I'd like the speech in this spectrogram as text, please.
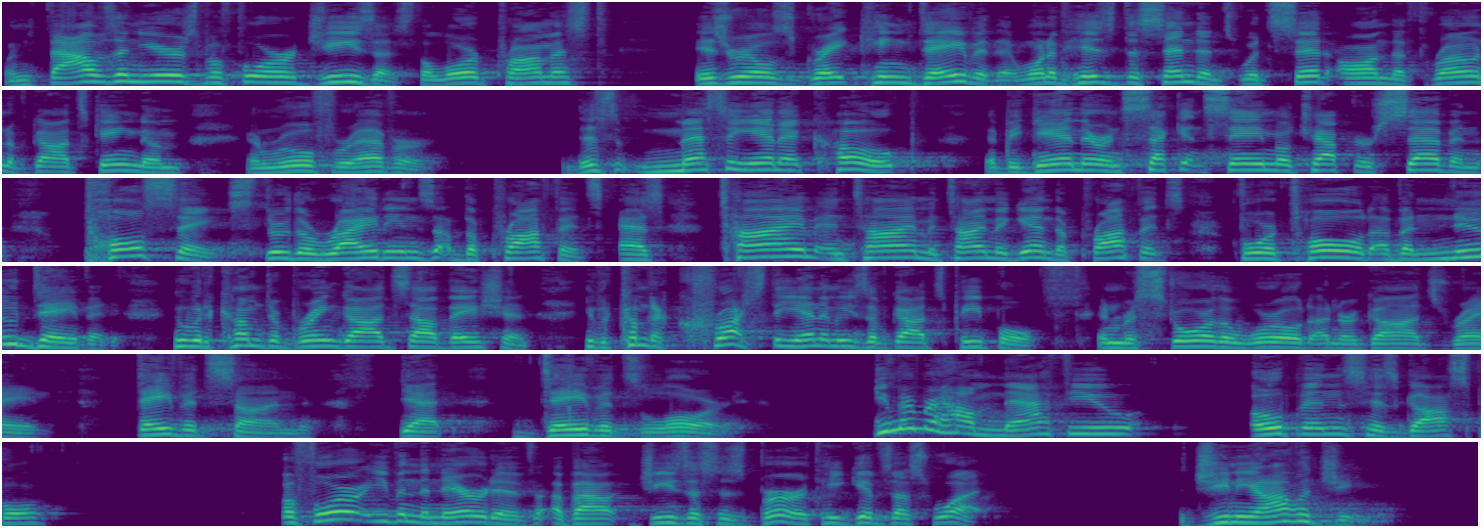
1,000 years before Jesus, the Lord promised Israel's great King David that one of his descendants would sit on the throne of God's kingdom and rule forever. This messianic hope that began there in 2 Samuel chapter 7 pulsates through the writings of the prophets as time and time and time again the prophets foretold of a new David who would come to bring God's salvation. He would come to crush the enemies of God's people and restore the world under God's reign. David's son, yet David's Lord. Do you remember how Matthew opens his gospel? Before even the narrative about Jesus' birth, he gives us what? The genealogy,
